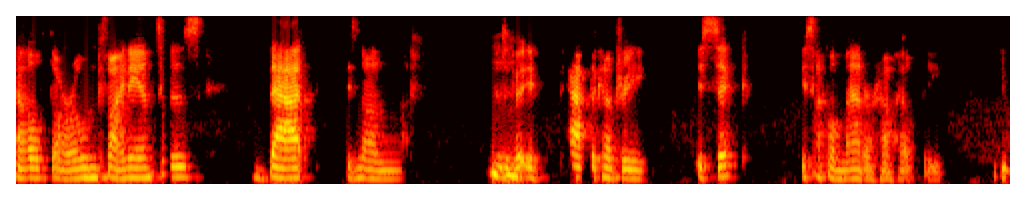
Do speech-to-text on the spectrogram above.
health our own finances that is not enough because Mhm. if, if half the country is sick it's not going to matter how healthy you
